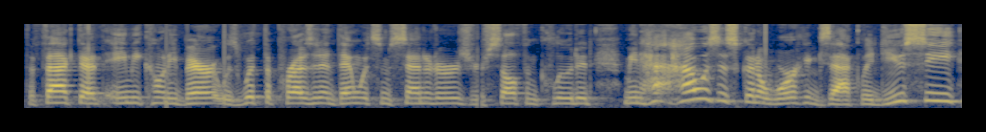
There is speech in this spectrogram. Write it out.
the fact that Amy Coney Barrett was with the president, then with some senators, yourself included, I mean, how, how is this going to work exactly? Do you see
